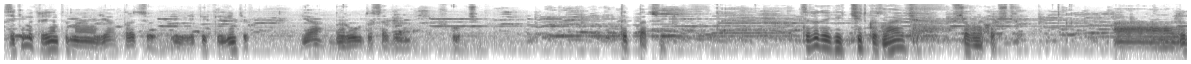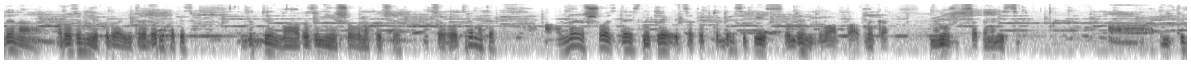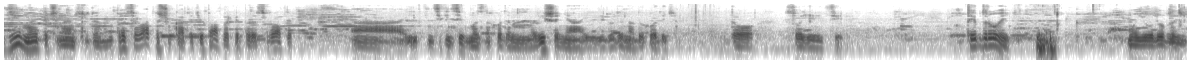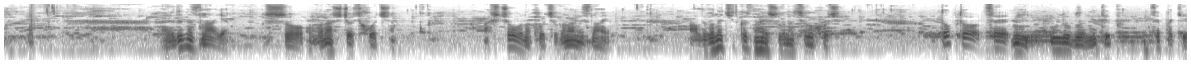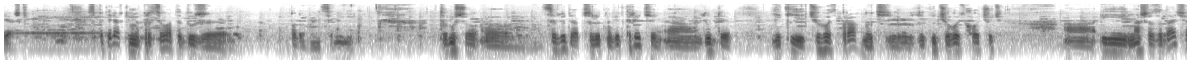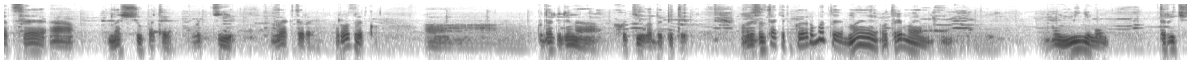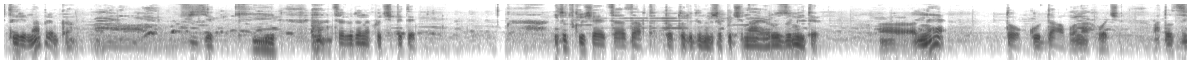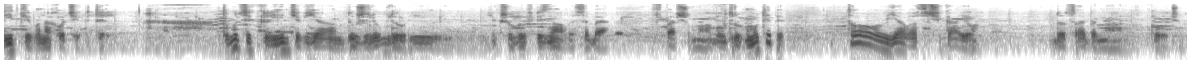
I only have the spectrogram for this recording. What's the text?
З якими клієнтами я працюю і яких клієнтів я беру до себе в коучинг. Тип перший. Це люди, які чітко знають, що вони хочуть. А людина розуміє, куди їй треба рухатись. Людина розуміє, що вона хоче від цього отримати, але щось десь не клеїться. Тобто десь якісь один-два пазлика не можуть стати на місце. А, і тоді ми починаємо з людиною працювати, шукати ті пазлики, пересувати. А, і в кінці кінців ми знаходимо рішення, і людина доходить до своєї цілі. Тип другий. Мої улюблені. Людина знає, що вона щось хоче. А що вона хоче, вона не знає. Але вона чітко знає, що вона цього хоче. Тобто, це мій улюблений тип це потеряшки. З потеряшками працювати дуже подобається мені. Тому що е, це люди абсолютно відкриті, е, люди, які чогось прагнуть, е, які чогось хочуть. І наша задача це нащупати от ті вектори розвитку, куди людина хотіла би піти. В результаті такої роботи ми отримуємо ну, мінімум 3-4 напрямка, в які ця людина хоче піти. І тут включається азарт, тобто людина вже починає розуміти не то, куди вона хоче, а то звідки вона хоче піти. Тому цих клієнтів я дуже люблю, і якщо ви впізнали себе в першому або в другому типі, то я вас чекаю до себе на коучинг.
